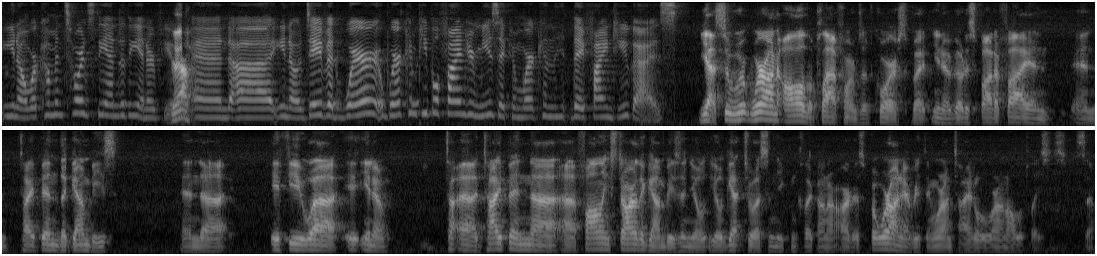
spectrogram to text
you know, we're coming towards the end of the interview, yeah. and uh, you know, David, where where can people find your music, and where can they find you guys? Yeah, so we're, we're on all the platforms, of course, but you know, go to Spotify and and type in the Gumby's, and uh, if you uh, you know uh, type in uh, uh, "Falling Star" the Gumby's, and you'll you'll get to us, and you can click on our artist. But we're on everything. We're on Tidal. We're on all the places. So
